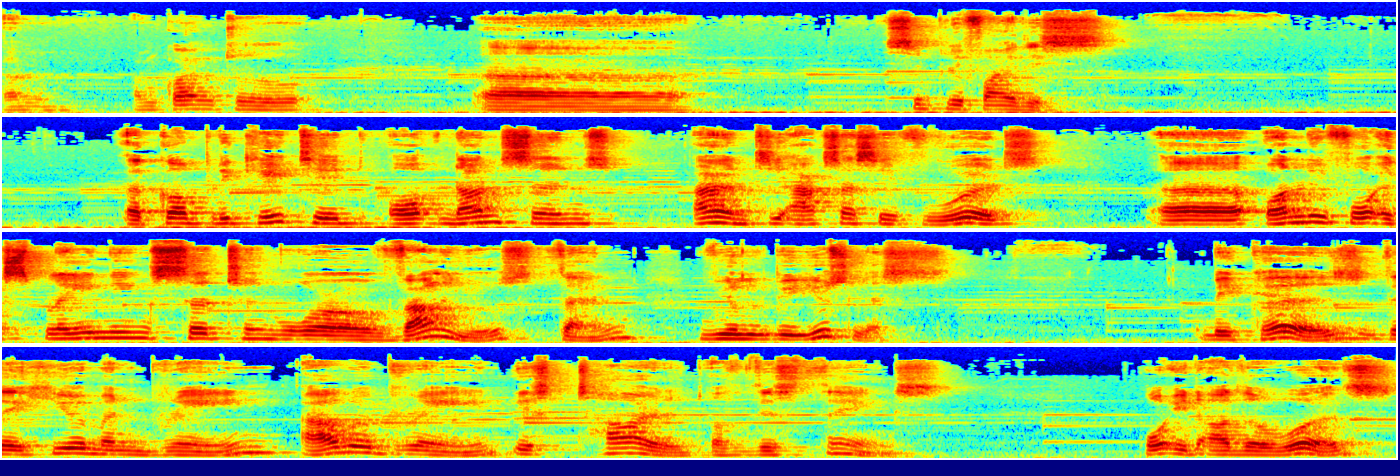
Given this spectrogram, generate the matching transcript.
I'm, I'm going to uh, simplify this a complicated or nonsense anti-excessive words uh, only for explaining certain moral values then will be useless. Because the human brain our brain is tired of these things. Or in other words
